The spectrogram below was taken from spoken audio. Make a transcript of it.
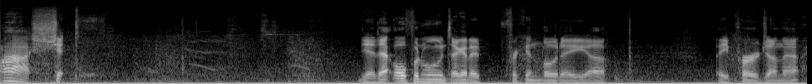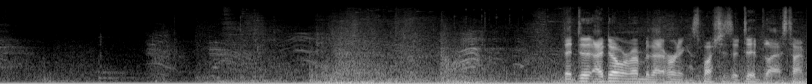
Ah, shit. Yeah, that open wounds, I gotta freaking load a, uh, a purge on that. That did, I don't remember that hurting as much as it did last time.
